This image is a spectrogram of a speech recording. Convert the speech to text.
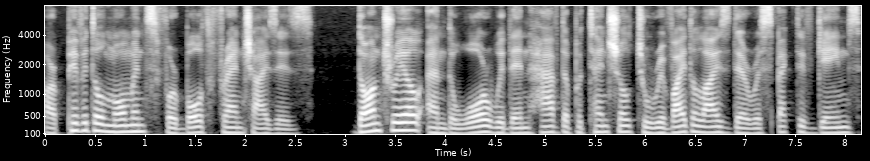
are pivotal moments for both franchises. Dawntrail and The War Within have the potential to revitalize their respective games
